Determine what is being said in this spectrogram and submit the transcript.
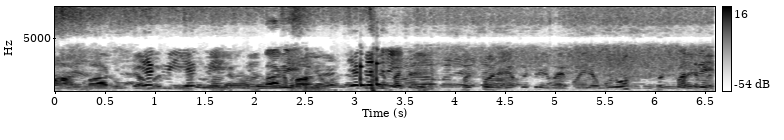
બાર બાર રૂપિયા બસો ને એકત્રીસ ભાઈ બોલો. બસો આડત્રીસ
